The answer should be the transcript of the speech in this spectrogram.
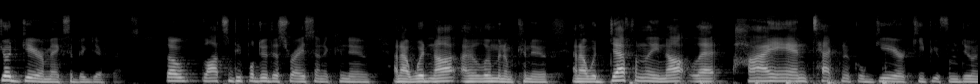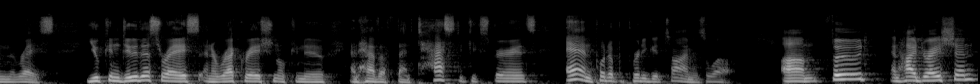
Good gear makes a big difference. Though lots of people do this race in a canoe, and I would not, an aluminum canoe, and I would definitely not let high end technical gear keep you from doing the race. You can do this race in a recreational canoe and have a fantastic experience and put up a pretty good time as well. Um, food and hydration,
